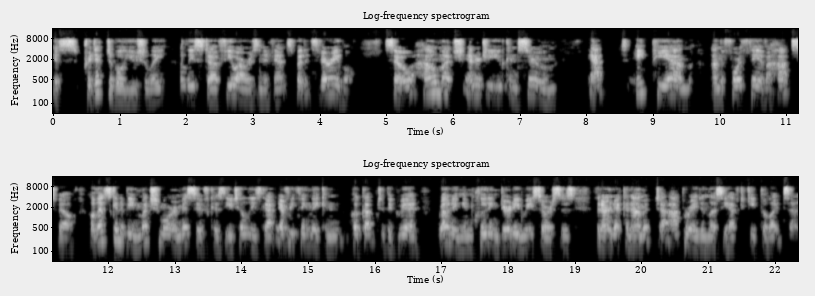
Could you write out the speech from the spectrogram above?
It's predictable usually, at least a few hours in advance, but it's variable. So, how much energy you consume at 8 p.m. on the fourth day of a hot spell, well, that's going to be much more emissive because the utility's got everything they can hook up to the grid running, including dirty resources that aren't economic to operate unless you have to keep the lights on.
